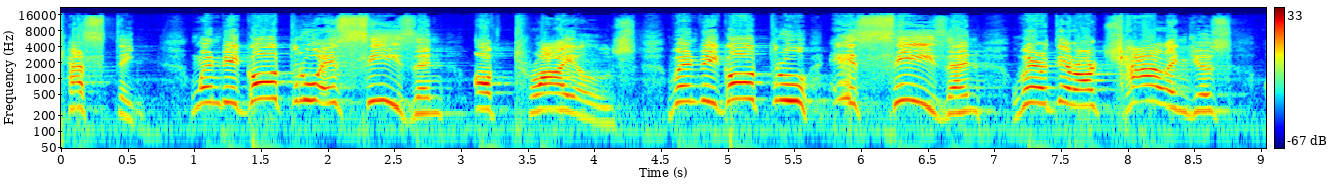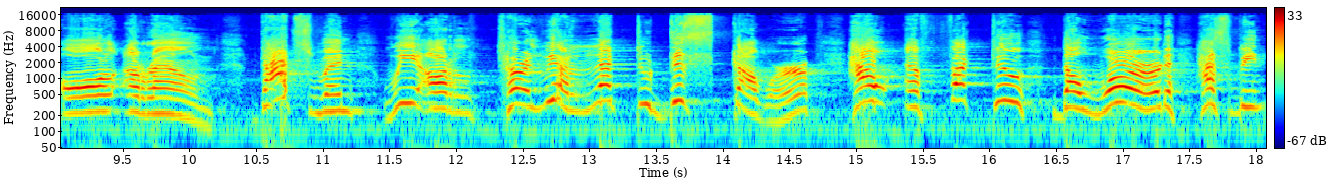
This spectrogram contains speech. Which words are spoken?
testing when we go through a season of trials, when we go through a season where there are challenges all around, that's when we are turned, we are led to discover how effective the word has been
